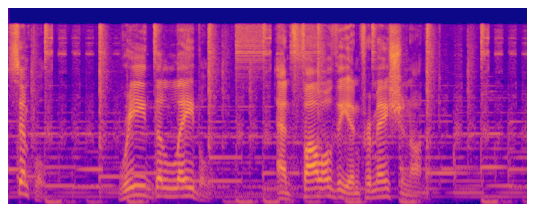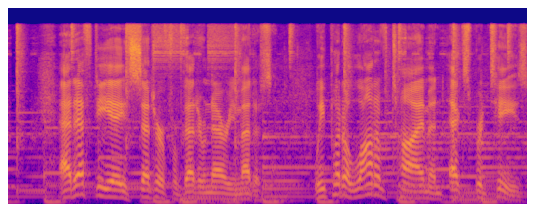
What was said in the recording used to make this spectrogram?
Simple. Read the label and follow the information on it. At FDA's Center for Veterinary Medicine, we put a lot of time and expertise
